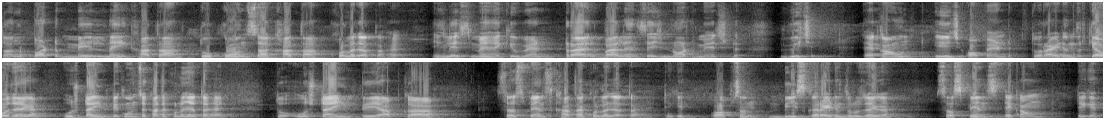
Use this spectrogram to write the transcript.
तलपट मेल नहीं खाता तो कौन सा खाता खोला जाता है? इंग्लिश में है कि when trial balance is not matched which account is opened तो राइट आंसर क्या हो जाएगा? उस टाइम पे कौन सा खाता खोला जाता है? तो उस टाइम पे आपका सस्पेंस खाता खोला जाता है, ठीक है? ऑप्शन बीस का राइट आंसर हो जाएगा सस्पेंस अकाउंट ठीक है?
